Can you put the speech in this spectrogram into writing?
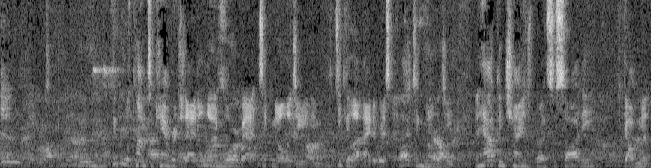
in Canberra? People have come to Canberra today to learn more about technology, in particular AWS cloud technology, and how it can change both society, government,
